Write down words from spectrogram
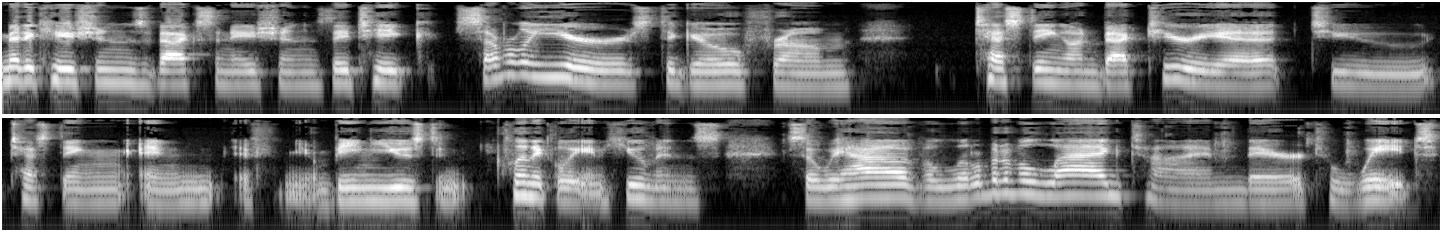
medications, vaccinations, they take several years to go from testing on bacteria to testing and if you know being used in, clinically in humans. So we have a little bit of a lag time there to wait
